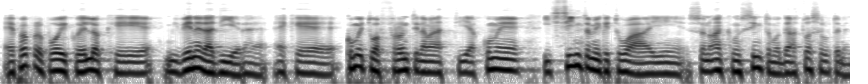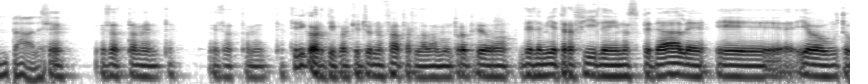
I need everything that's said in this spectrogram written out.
È proprio poi quello che mi viene da dire, è che come tu affronti la malattia, come i sintomi che tu hai sono anche un sintomo della tua salute mentale. Sì, esattamente. Esattamente. Ti ricordi qualche giorno fa parlavamo proprio delle mie trafile in ospedale e io avevo avuto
